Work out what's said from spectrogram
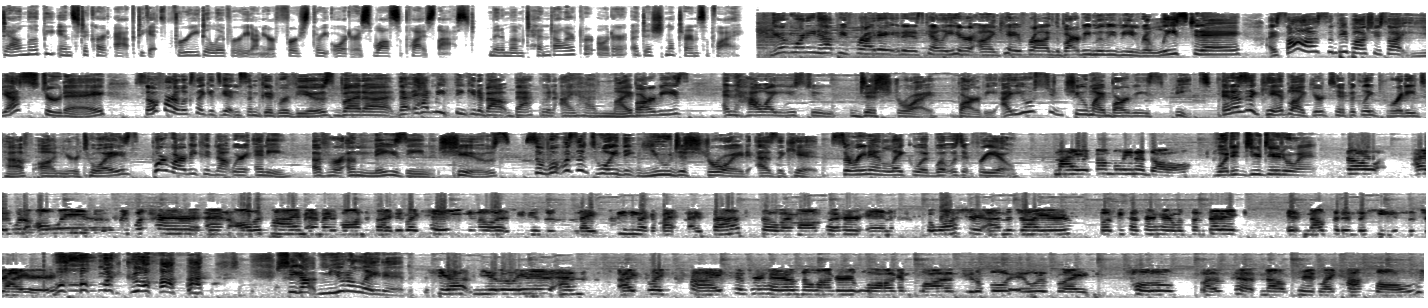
Download the Instacart app to get free delivery on your first three orders while supplies last. Minimum $10 per order, additional term supply. Good morning, happy Friday. It is Kelly here on K Frog, the Barbie movie being released today. I saw some people actually saw it yesterday. So far, it looks like it's getting some good reviews, but uh, that had me thinking about back when I had my Barbies and how I used to destroy Barbie. I used to chew my Barbie's feet. And as a kid, like you're typically pretty tough on your toys. Poor Barbie could not wear any of her amazing shoes. So, what was the toy that you destroyed as a kid? Serena and Lakewood, what was it for you? My Thumbelina doll. What did you do to it? So I would always sleep with her and all the time. And my mom decided, like, hey, you know what? She needs a nice cleaning, like a nice bath. So my mom put her in the washer and the dryer. But because her hair was synthetic, it melted in the heat in the dryer. Oh my gosh! She got mutilated. She got mutilated, and I like cried because her hair was no longer long and blonde and beautiful. It was like total buzz cut, melted, like half bald.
